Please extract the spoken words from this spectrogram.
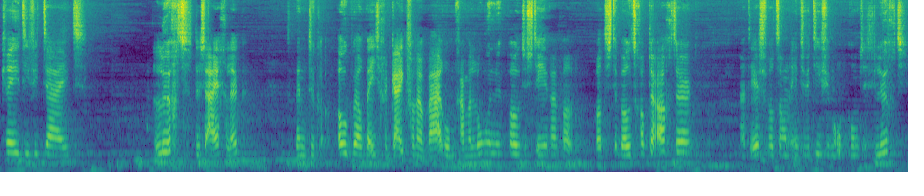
creativiteit, lucht dus eigenlijk ben natuurlijk ook wel een beetje gaan kijken van nou, waarom gaan mijn longen nu protesteren? Wat, wat is de boodschap daarachter? Nou, het eerste wat dan intuïtief in me opkomt is lucht.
